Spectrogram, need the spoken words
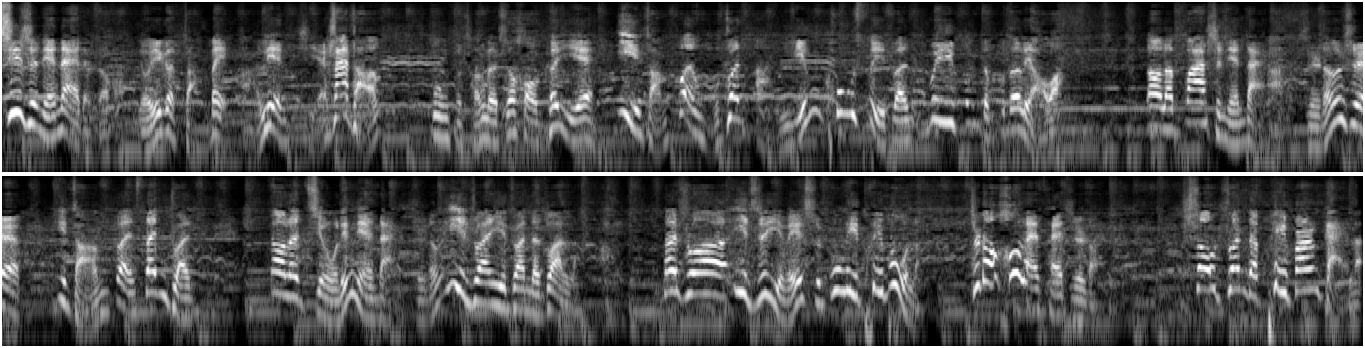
七十年代的时候，有一个长辈啊练铁砂掌，功夫成了之后可以一掌断五砖啊，凌空碎砖，威风的不得了啊。到了八十年代啊，只能是一掌断三砖；到了九零年代，只能一砖一砖的断了。他说一直以为是功力退步了，直到后来才知道，烧砖的配方改了。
